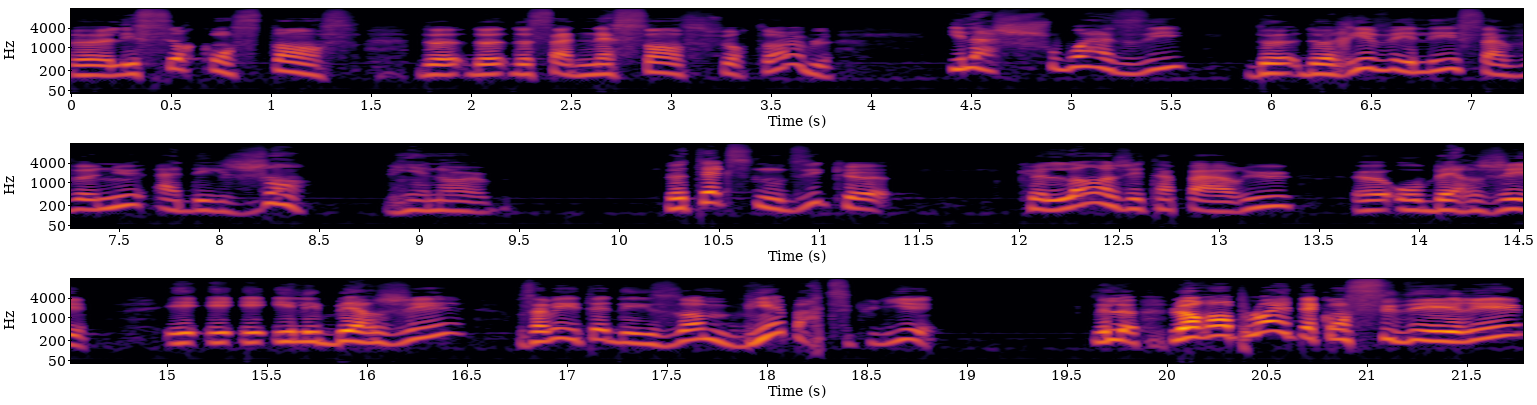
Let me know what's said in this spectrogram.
euh, les circonstances de, sa naissance furent humbles, il a choisi de, révéler sa venue à des gens bien humbles. Le texte nous dit que, que l'ange est apparu euh, aux bergers. et, les bergers, vous savez, étaient des hommes bien particuliers leur emploi était considéré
